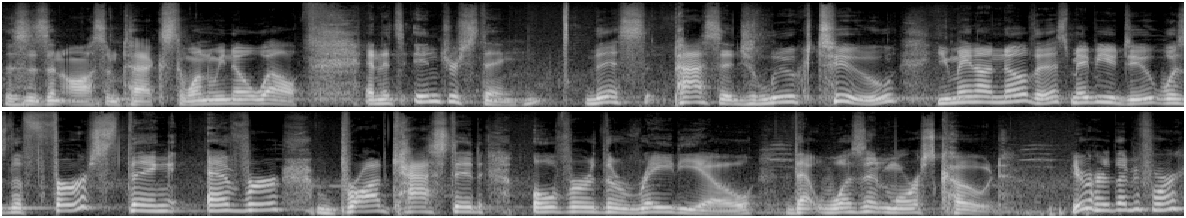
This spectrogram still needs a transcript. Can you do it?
This is an awesome text, one we know well. And it's interesting this passage, Luke 2, you may not know this, maybe you do, was the first thing ever broadcasted over the radio that wasn't Morse code. You ever heard that before?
